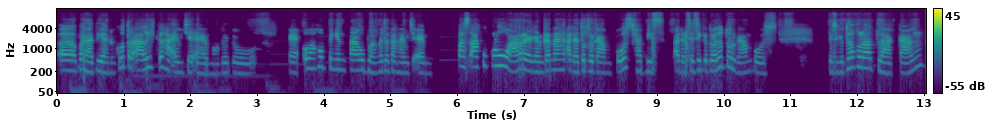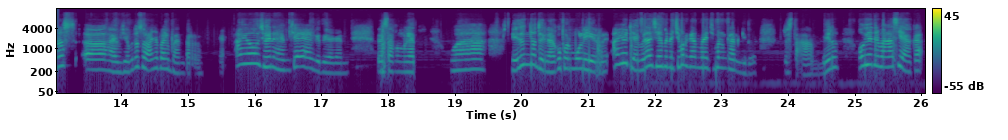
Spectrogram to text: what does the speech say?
eh, perhatianku teralih ke HMJM waktu itu. Kayak oh aku pengen tahu banget tentang HMJM. Pas aku keluar ya kan karena ada tur kampus, habis ada sesi kedua itu tur kampus. Terus gitu aku lewat belakang, terus eh, HMJM itu suaranya paling banter. Kayak, ayo join HMJM gitu ya kan. Terus aku ngeliat, wah dia itu nyodorin aku formulir. Ayo diambil aja manajemen kan, manajemen kan gitu. Terus tak ambil, oh iya terima kasih ya kak.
